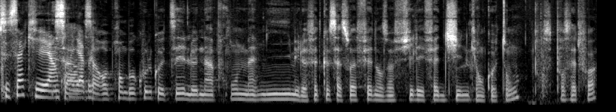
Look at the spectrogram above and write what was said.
C'est ça qui est incroyable. Ça, reprend beaucoup le côté le napperon de mamie, mais le fait que ça soit fait dans un fil effet jean qui est en coton, pour, pour cette fois.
